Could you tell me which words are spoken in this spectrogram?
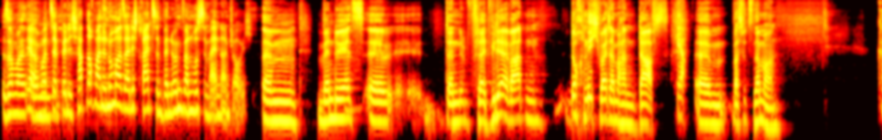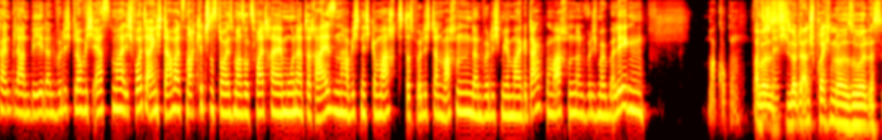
sag mal, ja, ähm, WhatsApp bin ich. Ich habe noch meine Nummer, seit ich 13 bin. Irgendwann muss ich mal ändern, glaube ich. Ähm, wenn du jetzt äh, dann vielleicht wieder erwarten, doch nicht weitermachen darfst, ja. ähm, was würdest du dann machen? Kein Plan B. Dann würde ich, glaube ich, erstmal, ich wollte eigentlich damals nach Kitchen Stories mal so zwei, drei Monate reisen, habe ich nicht gemacht. Das würde ich dann machen. Dann würde ich mir mal Gedanken machen, dann würde ich mal überlegen. Mal gucken. Aber die Leute ansprechen oder so, dass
